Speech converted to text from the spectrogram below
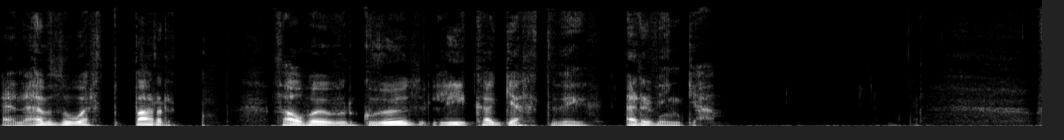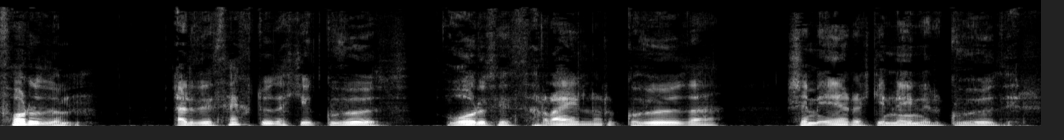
en ef þú ert barn, þá hefur Guð líka gert þig erfingja. Forðum, er þið þekktuð ekki Guð, voru þið þrælar Guða sem er ekki neynir Guðir.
